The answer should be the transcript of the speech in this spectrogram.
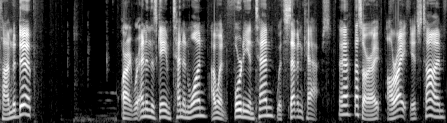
Time to dip. All right, we're ending this game 10 and 1. I went 40 and 10 with 7 caps. Eh, that's all right. All right, it's time.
